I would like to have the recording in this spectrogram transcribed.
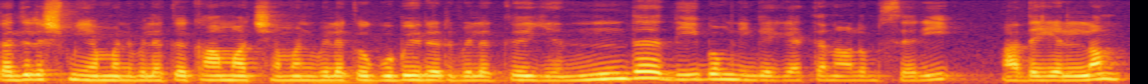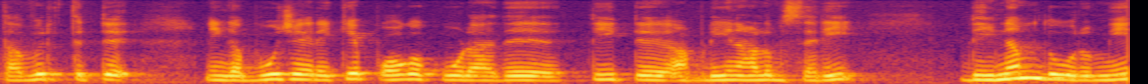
கஜலட்சுமி அம்மன் விளக்கு காமாட்சி அம்மன் விளக்கு குபேரர் விளக்கு எந்த தீபம் நீங்கள் ஏற்றினாலும் சரி அதையெல்லாம் தவிர்த்துட்டு நீங்கள் பூஜை அறைக்கே போகக்கூடாது தீட்டு அப்படின்னாலும் சரி தினம்தோறுமே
